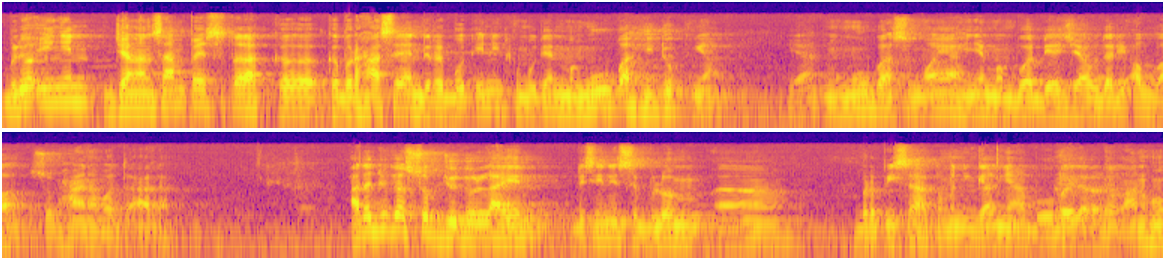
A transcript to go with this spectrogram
Beliau ingin jangan sampai setelah ke, keberhasilan direbut ini kemudian mengubah hidupnya, ya, mengubah semuanya hanya membuat dia jauh dari Allah Subhanahu wa taala. Ada juga subjudul lain di sini sebelum uh, berpisah atau meninggalnya Abu Ubaidah radhiyallahu anhu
